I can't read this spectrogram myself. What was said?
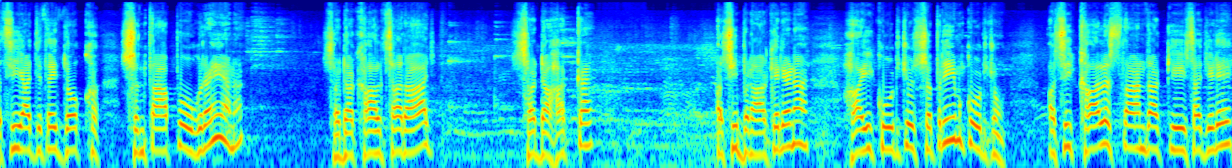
ਅਸੀਂ ਅੱਜ ਤੇ ਦੁੱਖ ਸੰਤਾਪ ਭੋਗ ਰਹੇ ਹਾਂ ਨਾ। ਸਾਡਾ ਖਾਲਸਾ ਰਾਜ ਸਾਡਾ ਹੱਕ ਹੈ। ਅਸੀਂ ਬਣਾ ਕੇ ਰਹਿਣਾ। ਹਾਈ ਕੋਰਟ ਚੋਂ ਸੁਪਰੀਮ ਕੋਰਟ ਚੋਂ ਅਸੀਂ ਖਾਲਿਸਤਾਨ ਦਾ ਕੇਸ ਆ ਜਿਹੜੇ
